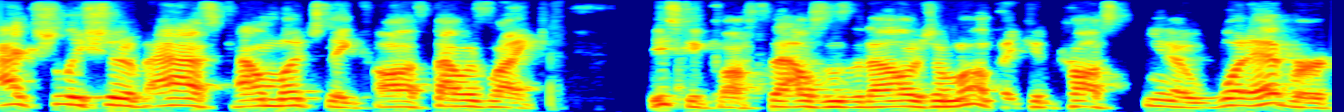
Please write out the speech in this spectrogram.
actually should have asked how much they cost. I was like, these could cost thousands of dollars a month. They could cost, you know, whatever.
